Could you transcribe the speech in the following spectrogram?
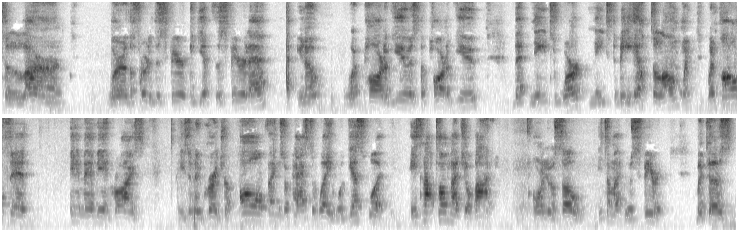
to learn where the fruit of the Spirit and gift of the Spirit at. You know, what part of you is the part of you that needs work, needs to be helped along. When when Paul said, Any man be in Christ, he's a new creature, all things are passed away. Well, guess what? He's not talking about your body or your soul. He's talking about your spirit. Because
